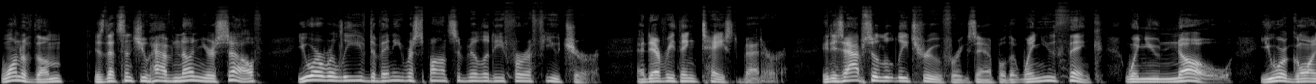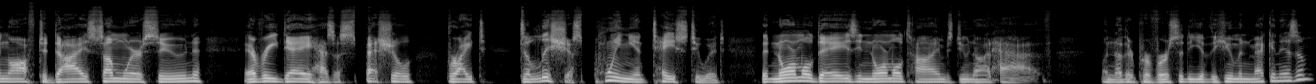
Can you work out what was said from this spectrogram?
One of them is that since you have none yourself, you are relieved of any responsibility for a future, and everything tastes better. It is absolutely true, for example, that when you think, when you know you are going off to die somewhere soon, every day has a special, bright, delicious, poignant taste to it that normal days in normal times do not have. Another perversity of the human mechanism?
